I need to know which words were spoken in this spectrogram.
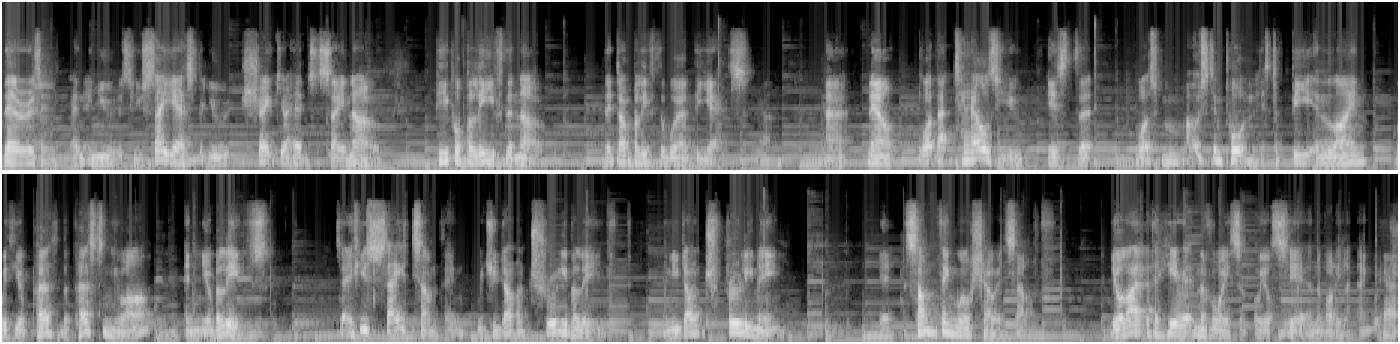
there is, and, and you so you say yes, but you shake your head to say no. People believe the no. They don't believe the word the yes. Uh, now, what that tells you is that what's most important is to be in line with your per- the person you are and your beliefs. So if you say something which you don't truly believe and you don't truly mean, it, something will show itself. You'll either hear it in the voice or you'll see it in the body language. Yeah.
